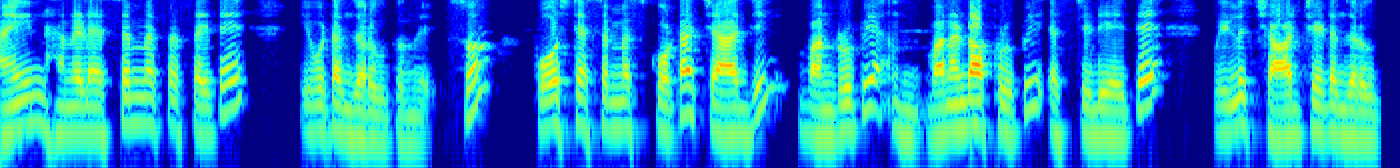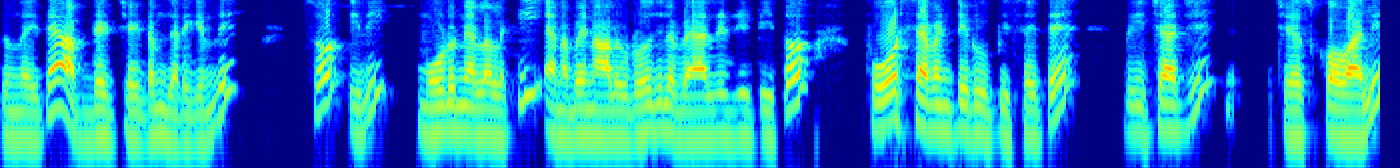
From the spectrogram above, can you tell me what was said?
నైన్ హండ్రెడ్ ఎస్ఎంఎస్ఎస్ అయితే ఇవ్వటం జరుగుతుంది. So post SMS quota charging one rupee one and half rupee STD అయితే వీళ్ళు ఛార్జ్ చేయడం జరుగుతుంది అయితే అప్డేట్ చేయడం జరిగింది. సో ఇది మూడు నెలలకి ఎనభై నాలుగు రోజుల వ్యాలిడిటీతో ఫోర్ సెవెంటీ రూపీస్ అయితే రీఛార్జ్ చేసుకోవాలి.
